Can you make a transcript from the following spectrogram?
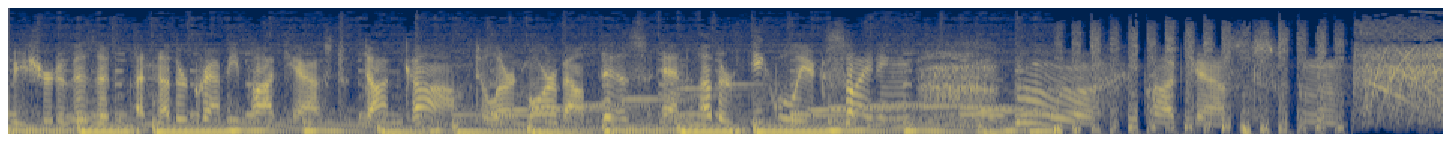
Be sure to visit anothercrappypodcast.com to learn more about this and other equally exciting uh, podcasts. Mm.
